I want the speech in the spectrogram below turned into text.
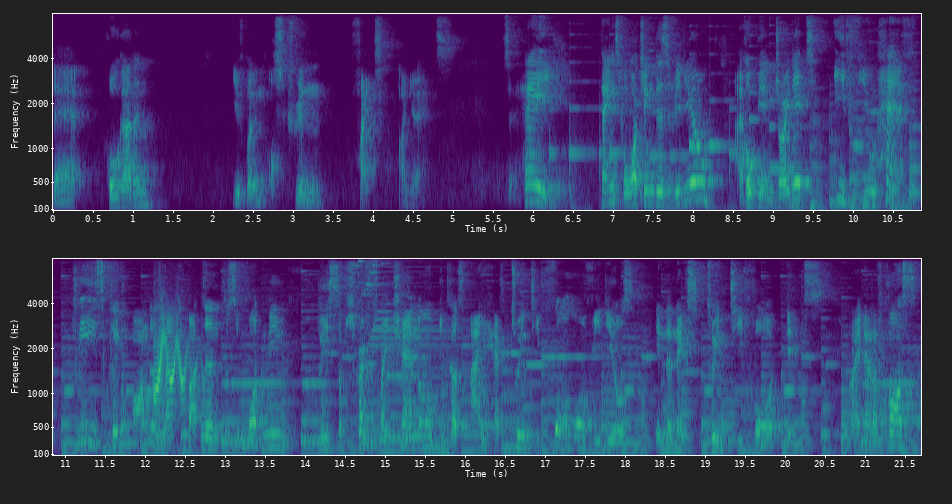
that Hoegaarden, you've got an Austrian fight on your hands. So, hey, thanks for watching this video. I hope you enjoyed it. If you have, please click on the like button to support me. Please subscribe to my channel because I have 24 more videos in the next 24 days. Right, and of course,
